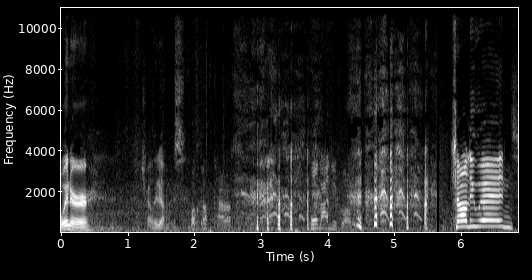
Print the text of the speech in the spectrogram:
Winner, Charlie Dunks. Fuck off, carrot. Put that in your vlog. Charlie wins!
